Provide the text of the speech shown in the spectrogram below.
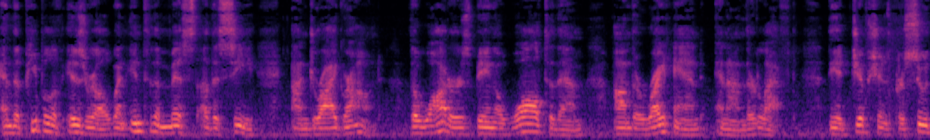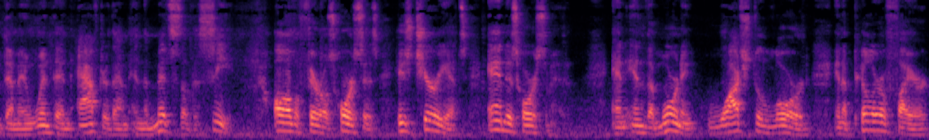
And the people of Israel went into the midst of the sea on dry ground, the waters being a wall to them on their right hand and on their left. The Egyptians pursued them and went in after them in the midst of the sea. All the Pharaoh's horses, his chariots, and his horsemen. And in the morning watched the Lord in a pillar of fire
